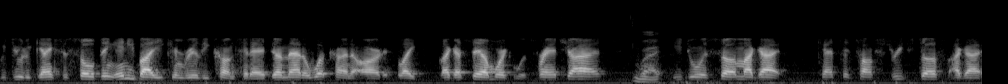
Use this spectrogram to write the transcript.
we do the gangster soul thing. Anybody can really come to that. It doesn't matter what kind of artist. Like like I said, I'm working with franchise. Right. He doing something. I got cats that talk street stuff. I got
